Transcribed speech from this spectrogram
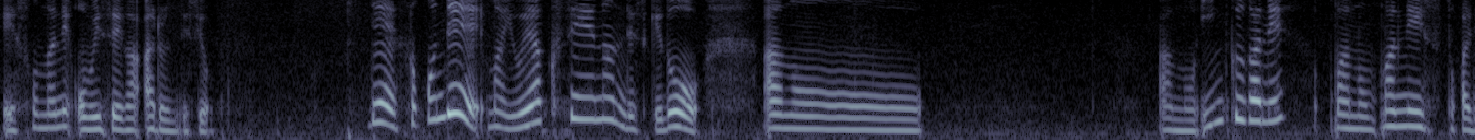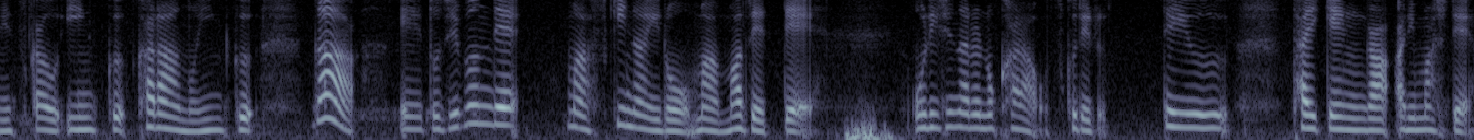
えーそんなねお店があるんですよ。でそこで、まあ、予約制なんですけどあのーあのインクがねあの万年筆とかに使うインクカラーのインクが、えー、と自分で、まあ、好きな色を、まあ、混ぜてオリジナルのカラーを作れるっていう体験がありまして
